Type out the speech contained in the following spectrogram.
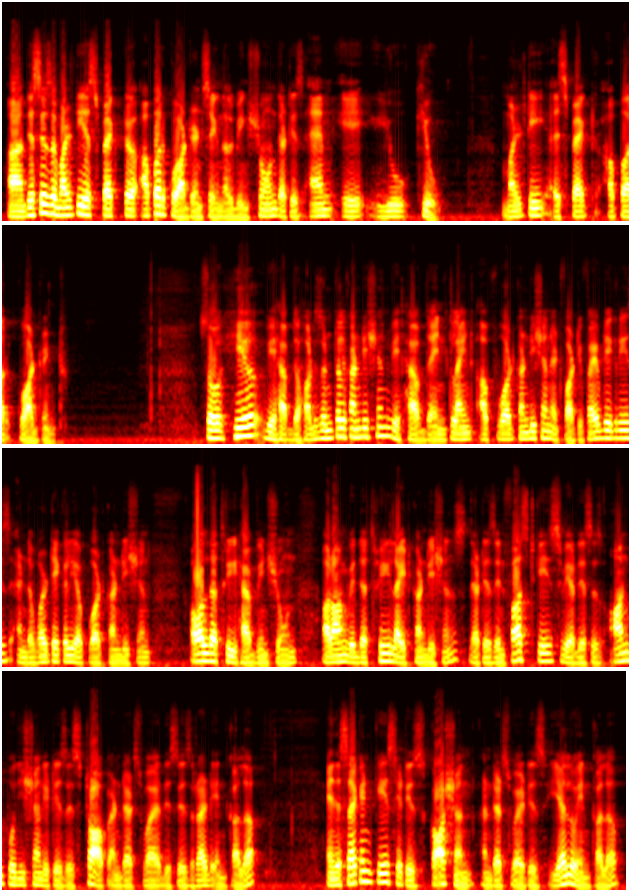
Uh, this is a multi aspect uh, upper quadrant signal being shown that is MAUQ multi aspect upper quadrant. So, here we have the horizontal condition, we have the inclined upward condition at 45 degrees and the vertically upward condition. All the three have been shown along with the three light conditions. That is in first case where this is on position it is a stop and that is why this is red in color. In the second case it is caution and that is why it is yellow in color.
